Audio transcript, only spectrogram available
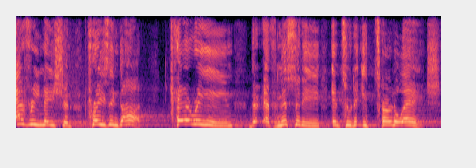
every nation praising God carrying their ethnicity into the eternal age.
